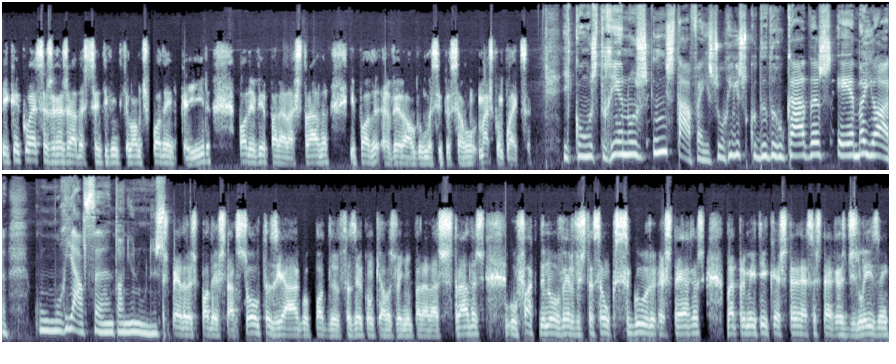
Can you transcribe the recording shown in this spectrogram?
e que com essas rajadas de 120 km podem cair, podem vir parar à estrada e pode haver alguma situação mais complexa. E com os terrenos instáveis, o risco de derrocadas é maior, como realça António Nunes. As pedras podem estar soltas e a água pode fazer com que elas venham parar às estradas. O facto de não haver vegetação que segure as terras vai permitir que esta, essas terras deslizem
